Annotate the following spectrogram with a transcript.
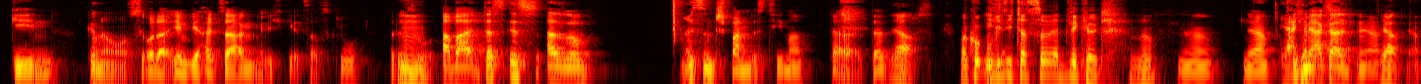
gehen. Genau. aufs- Oder irgendwie halt sagen, ich gehe jetzt aufs Klo oder Mhm. so. Aber das ist, also, ist ein spannendes Thema. Da, da Ja. Mal gucken, Ich- wie sich das so entwickelt. Ne? ja. Ja. Ja, ich ich merke halt, ja. Ja. Ja.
